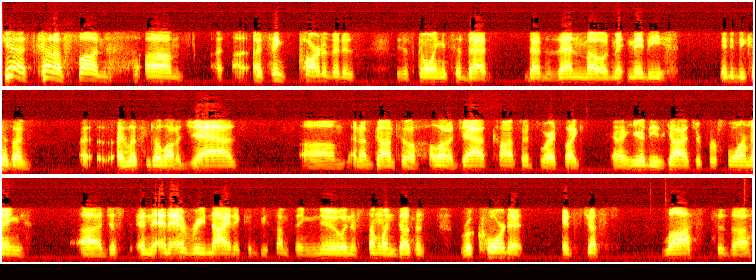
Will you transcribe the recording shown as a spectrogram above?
Yeah, it's kind of fun. Um, I, I think part of it is, is just going into that that Zen mode. Maybe maybe because I've I, I listen to a lot of jazz, um, and I've gone to a, a lot of jazz concerts where it's like uh, here these guys are performing, uh, just and, and every night it could be something new, and if someone doesn't record it, it's just lost to the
